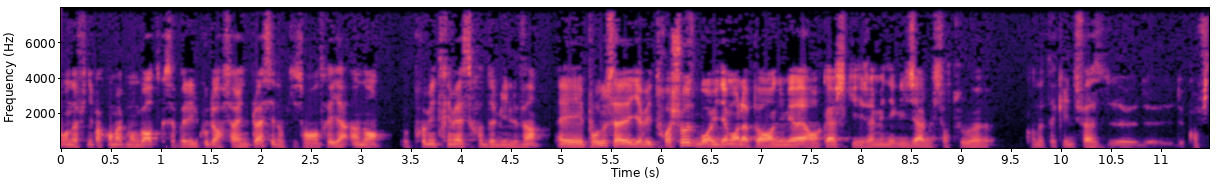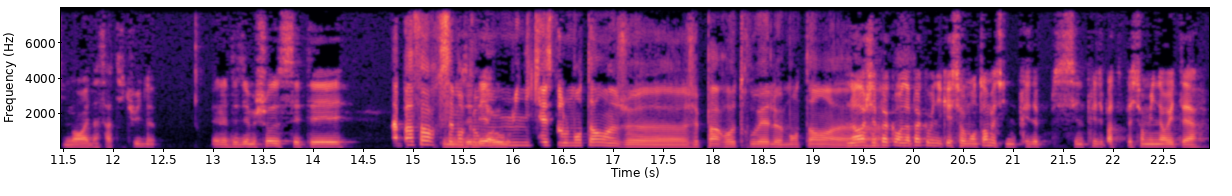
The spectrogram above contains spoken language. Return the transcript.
on a, fini par convaincre mon board que ça valait le coup de leur faire une place. Et donc, ils sont rentrés il y a un an, au premier trimestre 2020. Et pour nous, ça, il y avait trois choses. Bon, évidemment, l'apport en numéraire, en cash, qui est jamais négligeable, surtout euh, quand on attaquait une phase de, de, de confinement et d'incertitude. Et la deuxième chose, c'était T'as pas forcément communiqué sur le montant. Hein. Je j'ai pas retrouvé le montant. Euh... Non, j'ai pas. On n'a pas communiqué sur le montant, mais c'est une prise de c'est une prise de participation minoritaire.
